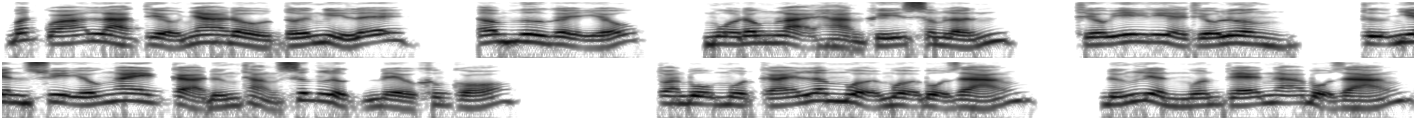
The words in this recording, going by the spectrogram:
Bất quá là tiểu nha đầu tới nghỉ lễ, âm hư gầy yếu, mùa đông lại hàn khí xâm lấn, thiếu y lìa thiếu lương, tự nhiên suy yếu ngay cả đứng thẳng sức lực đều không có. Toàn bộ một cái lâm muội muội bộ dáng, đứng liền muốn té ngã bộ dáng.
